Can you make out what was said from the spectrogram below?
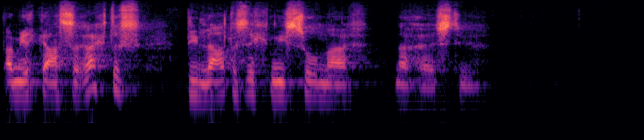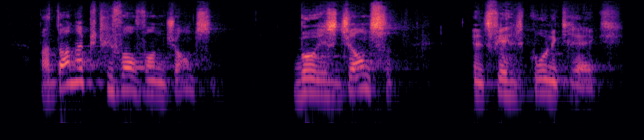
de Amerikaanse rechters, die laten zich niet zomaar naar huis sturen. Maar dan heb je het geval van Johnson. Boris Johnson in het Verenigd Koninkrijk.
